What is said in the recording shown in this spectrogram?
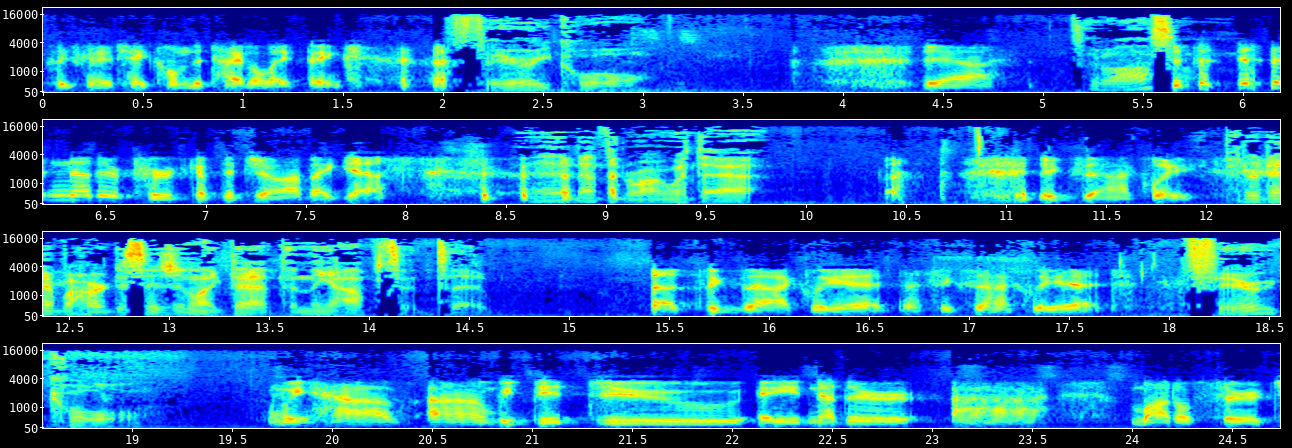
who's going to take home the title. I think. Very cool. yeah, So awesome. just a, just another perk of the job, I guess. Eh, nothing wrong with that. exactly. Better to have a hard decision like that than the opposite. So That's exactly it. That's exactly it. very cool. We have um, we did do another uh, model search,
